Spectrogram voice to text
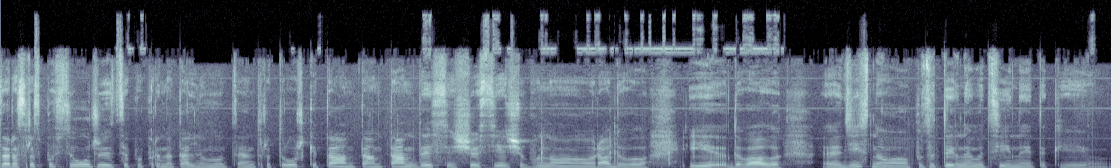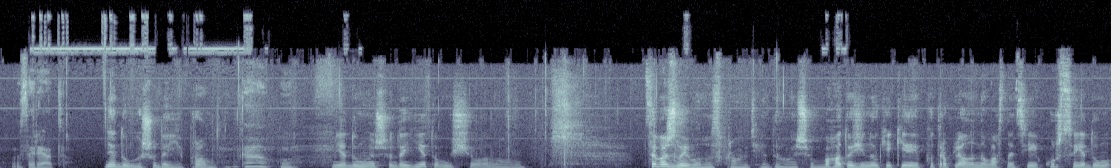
зараз розповсюджується по перинатальному центру. Трошки там, там, там, десь щось є, щоб воно радувало і давало е, дійсно позитивний емоційний такий заряд. Я думаю, що дає, правда. Так. Я думаю, що дає, тому що ну, це важливо насправді. Я думаю, що багато жінок, які потрапляли на вас на ці курси, я думаю,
